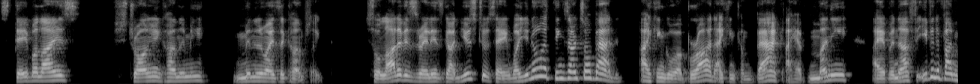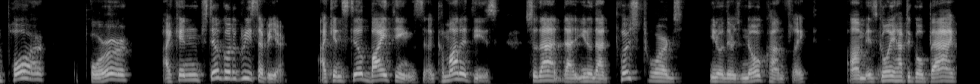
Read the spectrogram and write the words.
Stabilize, strong economy, minimize the conflict. So a lot of Israelis got used to saying, well, you know what? Things aren't so bad. I can go abroad. I can come back. I have money. I have enough. Even if I'm poor, poorer, I can still go to Greece every year. I can still buy things, uh, commodities, so that that you know that push towards you know there's no conflict um, is going to have to go back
